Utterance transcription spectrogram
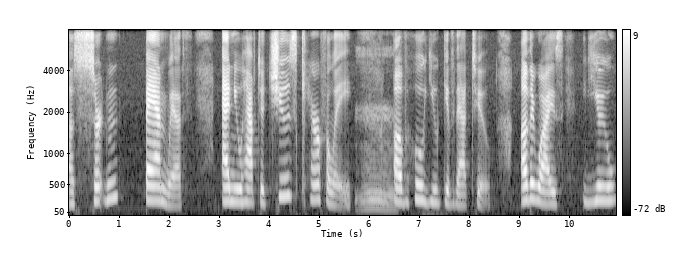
a certain bandwidth and you have to choose carefully mm. of who you give that to. Otherwise, you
